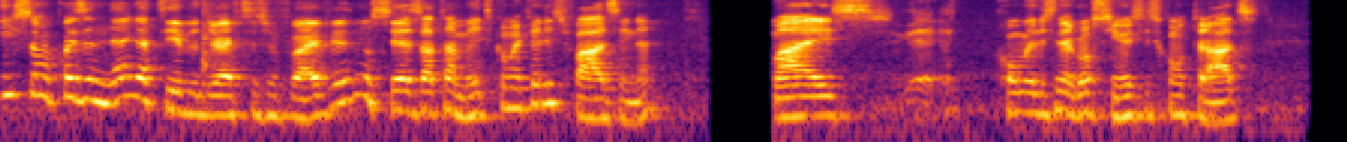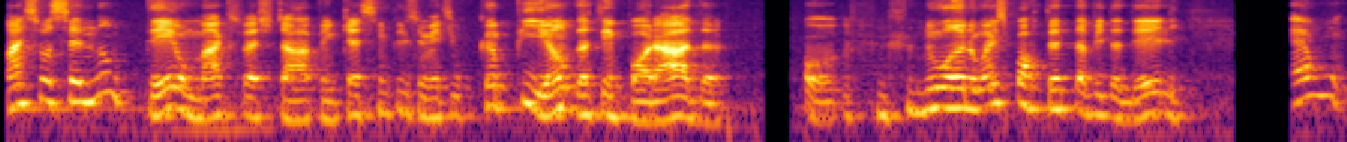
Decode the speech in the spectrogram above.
Isso é uma coisa negativa do Drive to Survive. Eu não sei exatamente como é que eles fazem, né? Mas é, como eles negociam esses contratos. Mas se você não ter o Max Verstappen, que é simplesmente o campeão da temporada, pô, no ano mais importante da vida dele, é um,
